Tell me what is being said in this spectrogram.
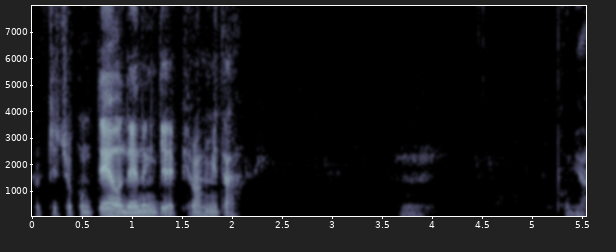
이렇게 조금 떼어내는 게 필요합니다. 음, 보면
